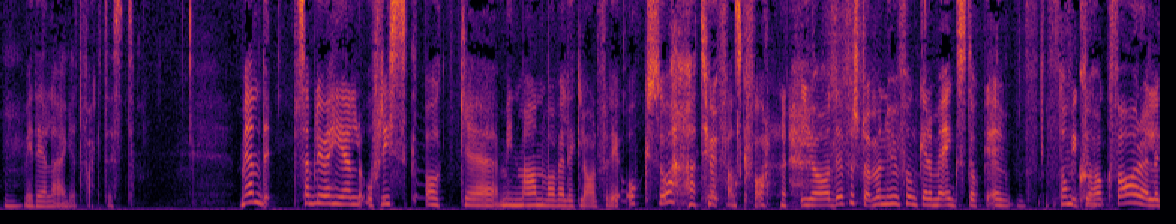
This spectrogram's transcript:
vid det läget faktiskt. Men sen blev jag hel och frisk och eh, min man var väldigt glad för det också, att jag fanns kvar. Ja, det förstår jag. Men hur funkar det med äggstock? Eh, De Fick du kun- ha kvar eller?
